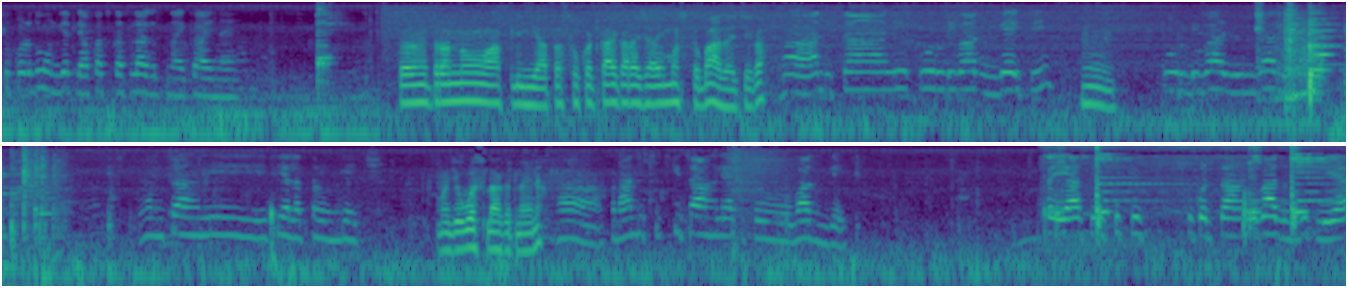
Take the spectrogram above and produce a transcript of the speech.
सुकट धुवून घेतल्यावर कचकच लागत नाही काय नाही. तर मित्रांनो आपली आता सुकट काय करायची आहे? मस्त भाजायची का? हा आधी चांगली कोरडी भाजून घ्यायची. हम्म. कोरडी भाजून झाली. मग चांगली तेलात तळून घ्यायची. म्हणजे वस लागत नाही ना? हा पण आधी सुक्की चांगली अशी तो भाजून घ्यायची. तर ही अशी सुक्की सुकट चांगली भाजून घेतली या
